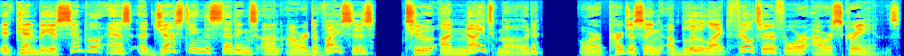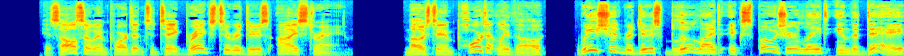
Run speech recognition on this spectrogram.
It can be as simple as adjusting the settings on our devices to a night mode or purchasing a blue light filter for our screens. It's also important to take breaks to reduce eye strain. Most importantly, though, we should reduce blue light exposure late in the day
